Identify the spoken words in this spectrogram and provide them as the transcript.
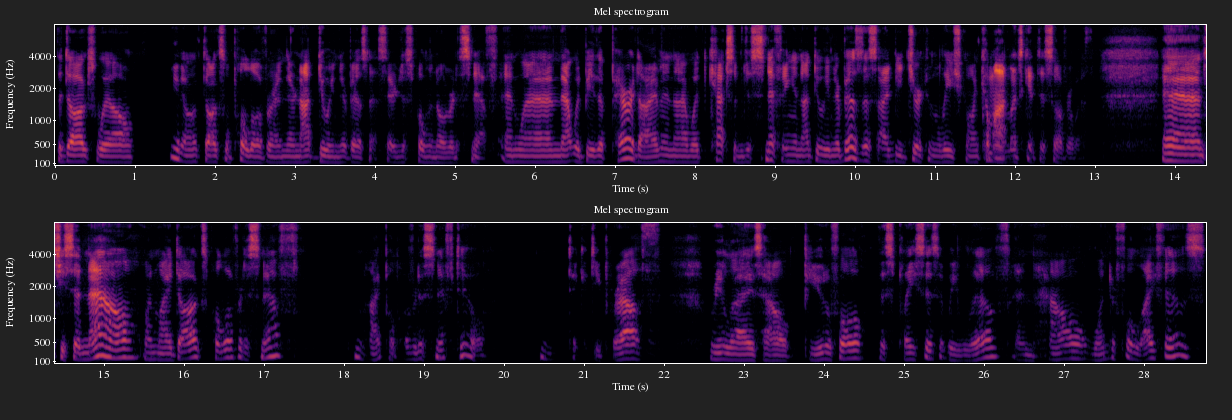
the dogs will you know, dogs will pull over and they're not doing their business. They're just pulling over to sniff. And when that would be the paradigm and I would catch them just sniffing and not doing their business, I'd be jerking the leash going, come on, let's get this over with. And she said, now when my dogs pull over to sniff, I pull over to sniff too. Take a deep breath, realize how beautiful this place is that we live and how wonderful life is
